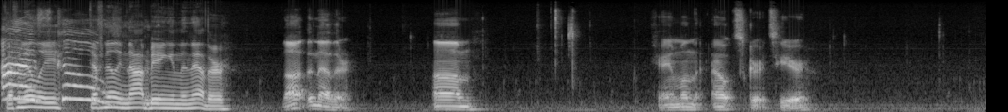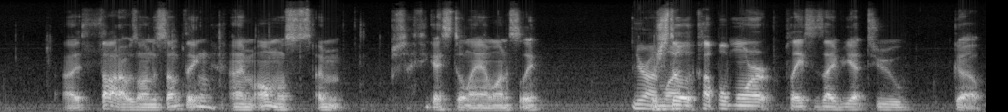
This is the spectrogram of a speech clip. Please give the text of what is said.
Definitely, definitely not being in the Nether. Not the nether. Um. Okay, I'm on the outskirts here. I thought I was onto something. I'm almost. I'm. I think I still am, honestly. You're on There's what? still a couple more places I've yet to go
